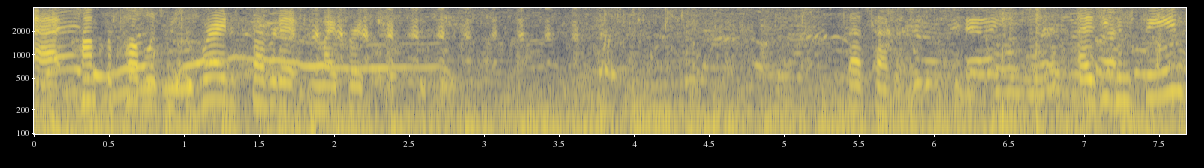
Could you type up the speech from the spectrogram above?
at Conch Republic, which is where I discovered it in my first trip to the. That's heaven. As you can see,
